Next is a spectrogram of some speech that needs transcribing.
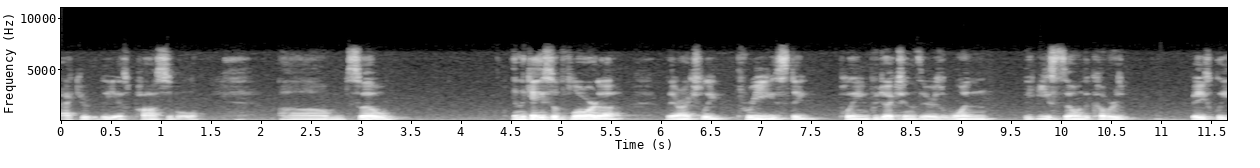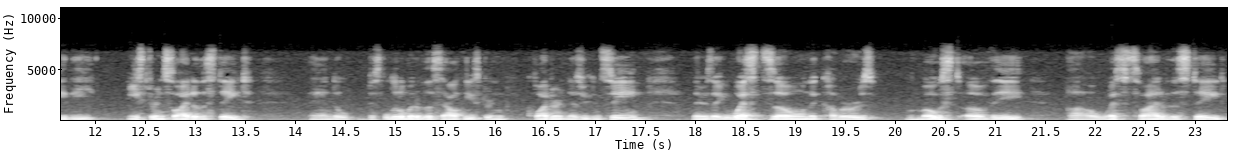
accurately as possible. Um, so, in the case of Florida, there are actually three state plane projections. There's one, the east zone that covers basically the eastern side of the state and just a little bit of the southeastern quadrant. As you can see, there's a west zone that covers most of the uh, west side of the state,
